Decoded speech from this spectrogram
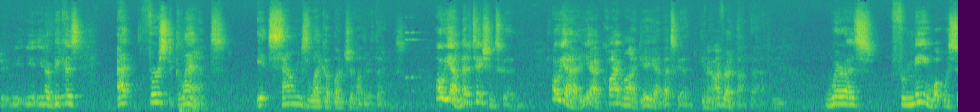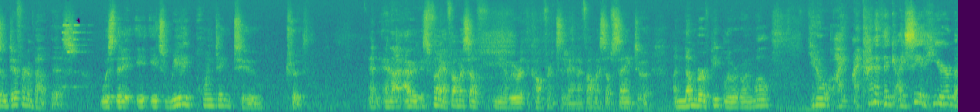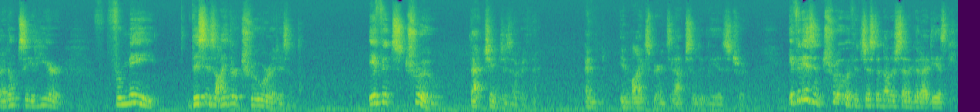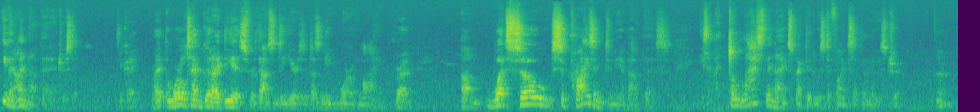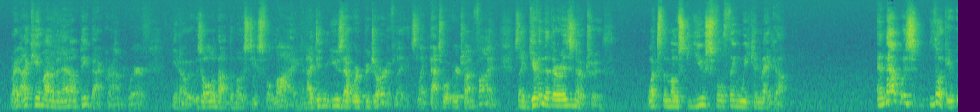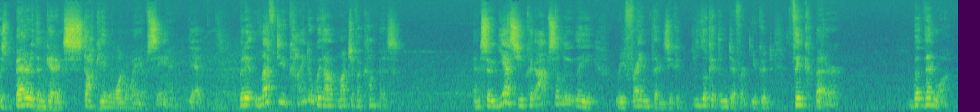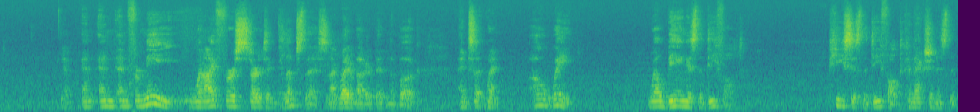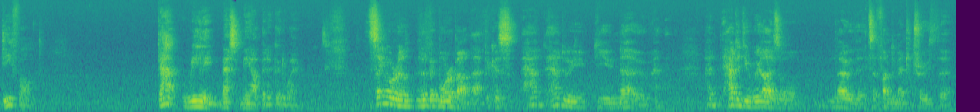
You, you know, because at first glance, it sounds like a bunch of other things. Oh yeah, meditation's good. Oh yeah, yeah, quiet mind. Yeah, yeah, that's good. You know, I've read about that. Mm-hmm. Whereas for me, what was so different about this was that it, it, it's really pointing to truth. And, and I, I, it's funny, I found myself, you know, we were at the conference today, and I found myself saying to a, a number of people who were going, well, you know, I, I kind of think I see it here, but I don't see it here. For me, this is either true or it isn't. If it's true, that changes everything. And in my experience, it absolutely is true. If it isn't true, if it's just another set of good ideas, even I'm not that interested. Okay. Right? The world's had good ideas for thousands of years. It doesn't need more of mine. Right. Um, what's so surprising to me about this is I, the last thing I expected was to find something that was true. Oh. Right? I came out of an NLP background where, you know, it was all about the most useful lie. And I didn't use that word pejoratively. It's like that's what we were trying to find. It's like given that there is no truth, what's the most useful thing we can make up? And that was, look, it was better than getting stuck in one way of seeing. Yeah. But it left you kind of without much of a compass. And so, yes, you could absolutely reframe things. You could look at them different. You could think better. But then what? Yeah. And, and, and for me, when I first started to glimpse this, and I write about it a bit in the book, and so it went, oh, wait, well being is the default. Peace is the default. Connection is the default. That really messed me up in a good way. Say more a little, bit more about that because how, how do you do you know? How, how did you realise or know that it's a fundamental truth that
